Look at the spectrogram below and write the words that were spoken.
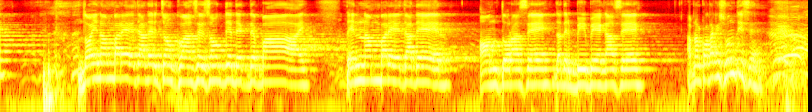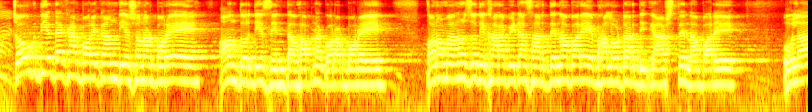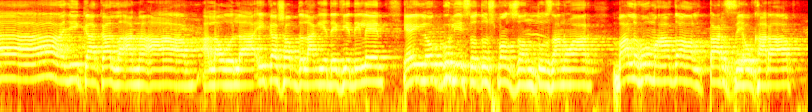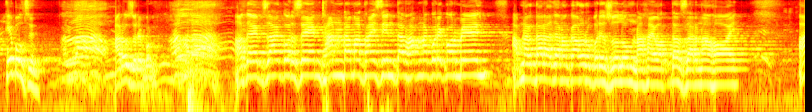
দুই নম্বরে যাদের চক্ষু আছে চোখ দিয়ে দেখতে পায় তিন নম্বরে যাদের অন্তর আছে যাদের বিবেক আছে। আপনার কথা কি শুনতেছেন? চোখ দিয়ে দেখার পরে কান দিয়ে শোনার পরে অন্তর দিয়ে চিন্তা ভাবনা করার পরে কোন মানুষ যদি খারাপিটা ছাড়তে না পারে ভালোটার দিকে আসতে না পারে আল্লাহ ওলাইকা শব্দ লাগিয়ে দেখিয়ে দিলেন এই লোকগুলি চতুষ্পদ জন্তু জানোয়ার বালহুম আদল তার চেয়েও খারাপ। কে বলছেন? আরও জোরে বল অতএব যা করছেন, ঠান্ডা মাথায় চিন্তা ভাবনা করে করবেন। আপনার দ্বারা যেন কারোর উপরে জুলুম না হয়, অত্যাচার না হয়।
